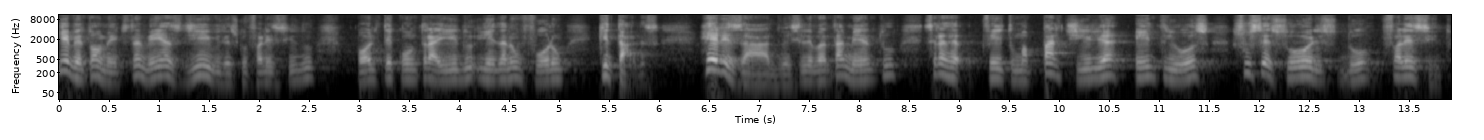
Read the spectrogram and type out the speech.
e, eventualmente, também as dívidas que o falecido pode ter contraído e ainda não foram quitadas. Realizado esse levantamento, será feita uma partilha entre os sucessores do falecido.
